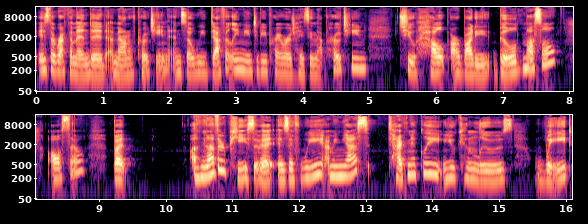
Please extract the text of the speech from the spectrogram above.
is the recommended amount of protein. And so we definitely need to be prioritizing that protein to help our body build muscle also. But another piece of it is if we, I mean, yes, technically you can lose weight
